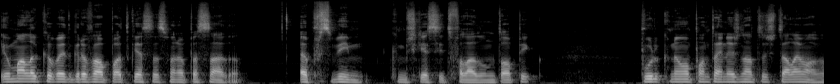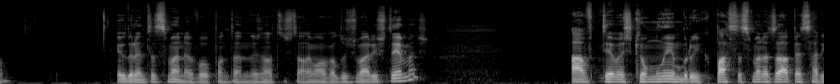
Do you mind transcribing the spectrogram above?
eu mal acabei de gravar o podcast da semana passada. Apercebi-me que me esqueci de falar de um tópico porque não apontei nas notas do telemóvel eu durante a semana vou apontando nas notas do telemóvel os vários temas. Há temas que eu me lembro e que passo a semana toda a pensar, ah,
